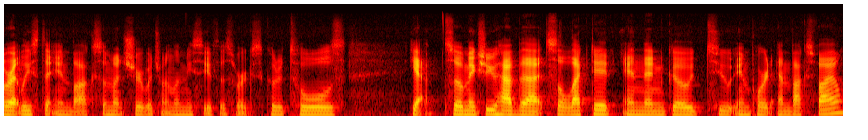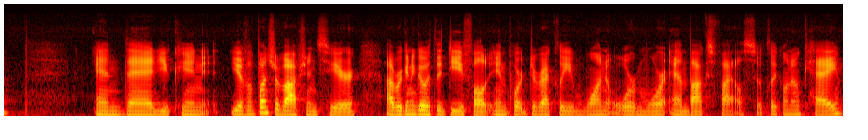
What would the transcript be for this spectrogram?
or at least the inbox. I'm not sure which one. Let me see if this works. Go to Tools. Yeah, so make sure you have that selected, and then go to Import mbox File. And then you can, you have a bunch of options here. Uh, we're going to go with the default, import directly one or more mbox files. So click on OK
